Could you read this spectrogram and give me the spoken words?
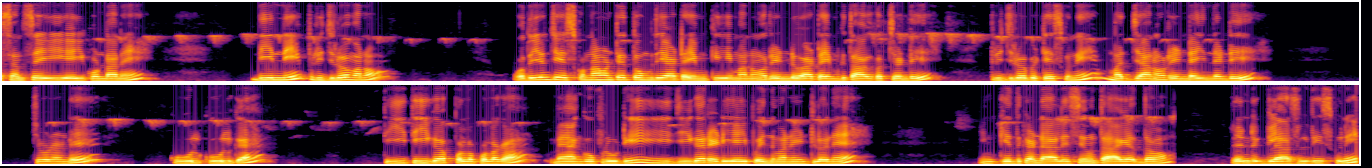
ఎసెన్స్ వేయకుండానే. దీన్ని ఫ్రిడ్జ్లో మనం ఉదయం చేసుకున్నామంటే తొమ్మిది ఆ టైంకి మనం రెండు ఆ టైంకి తాగొచ్చండి. ఫ్రిడ్జ్లో పెట్టేసుకుని మధ్యాహ్నం రెండు అయిందండి. చూడండి కూల్ కూల్గా తీ తీగా పుల్ల పుల్లగా మ్యాంగో ఫ్రూటీ ఈజీగా రెడీ అయిపోయింది మన ఇంట్లోనే. ఇంకెందుకండి ఆలస్యం తాగేద్దాం. రెండు గ్లాసులు తీసుకుని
